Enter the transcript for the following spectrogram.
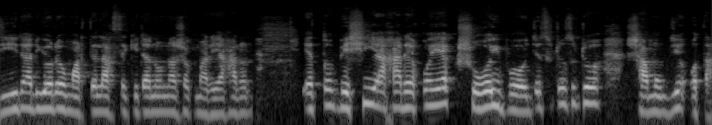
জির আর ইয়রেও মারতে লাগছে কীটাণুনাশক মারিয়া, কারণ এত বেশি আকারে কয়েকশো হইব যে ছোটো ছোটো শামুক যে ওতা।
